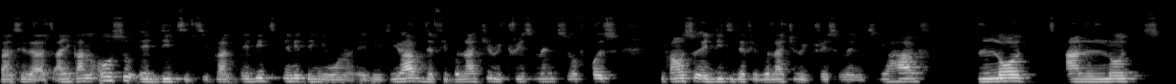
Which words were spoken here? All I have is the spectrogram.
can see that. And you can also edit it. You can edit anything you want to edit. You have the fibonacci retracement so of course you can also edit the fibonacci retracement. You have lots and lots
